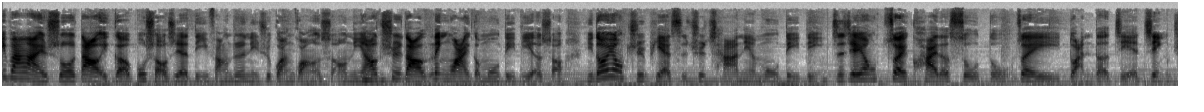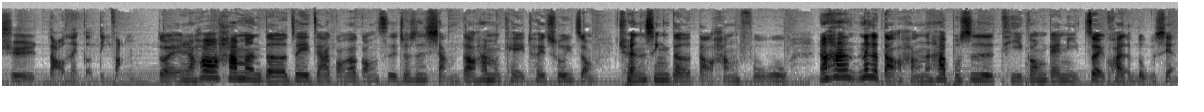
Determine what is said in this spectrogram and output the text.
一般来说，到一个不熟悉的地方，就是你去观光的时候，你要去到另外一个目的地的时候，你都用 GPS 去查你的目的地，直接用最快的速度、最短的捷径去到那个地方。对，然后他们的这一家广告公司就是想到他们可以推出一种全新的导航服务，然后它那个导航呢，它不是提供给你最快的路线。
